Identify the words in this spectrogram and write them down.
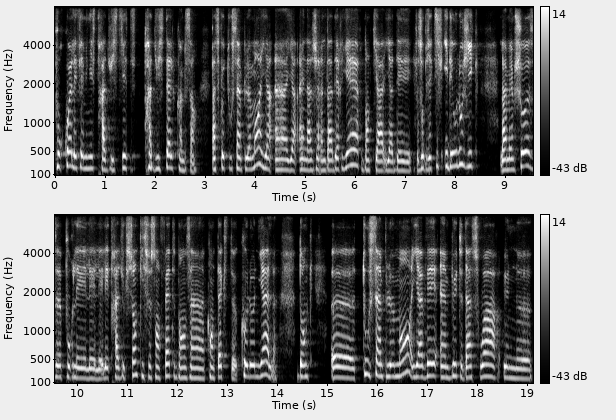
pourquoi les féministes traduisent-elles comme ça? Parce que tout simplement, il y, a un, y a un agenda derrière, donc il y a, y a des objectifs idéologiques. La même chose pour les, les, les, traductions qui se sont faites dans un contexte colonial. Donc, euh, tout simplement, il y avait un but d'asseoir une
